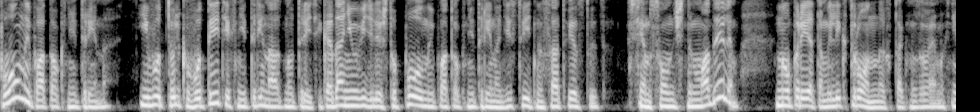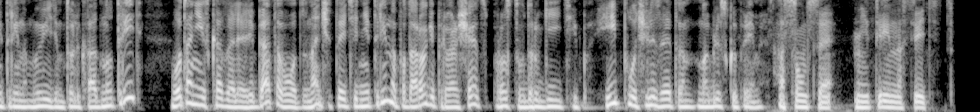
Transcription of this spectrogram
полный поток нейтрино и вот только вот этих нейтрино одну треть. И когда они увидели, что полный поток нейтрино действительно соответствует всем солнечным моделям, но при этом электронных, так называемых нейтрино, мы видим только одну треть, вот они и сказали, ребята, вот, значит, эти нейтрино по дороге превращаются просто в другие типы. И получили за это Нобелевскую премию. А Солнце нейтрино светит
